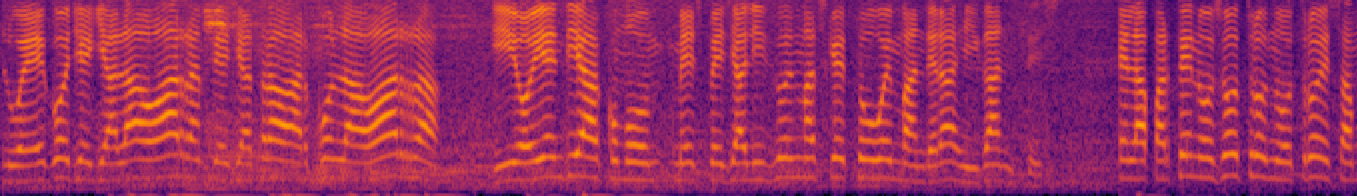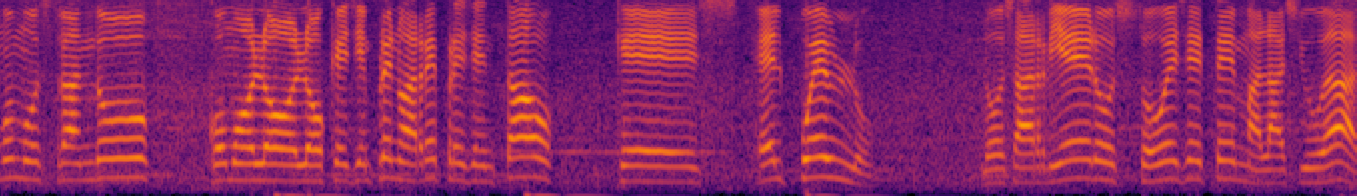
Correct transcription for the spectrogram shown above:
Luego llegué a la barra, empecé a trabajar con la barra y hoy en día como me especializo es más que todo en banderas gigantes. En la parte de nosotros, nosotros estamos mostrando como lo, lo que siempre nos ha representado, que es el pueblo, los arrieros, todo ese tema, la ciudad.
